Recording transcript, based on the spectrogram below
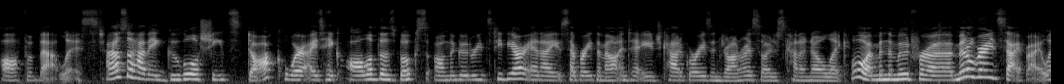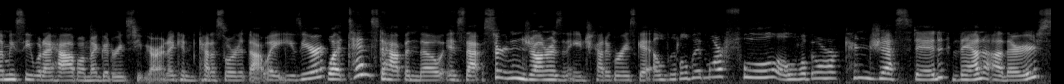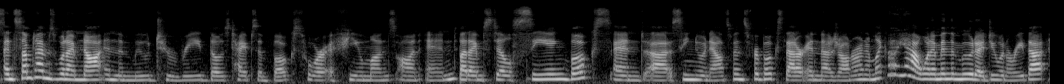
off of that list. I also have a Google Sheets doc where I take all of those books on the Goodreads TBR and I separate them out into age categories and genres so I just kind of know like, oh, I'm in the mood for a middle grade sci-fi. Let me see what I have on my Goodreads TBR and I can kind of sort it that way easier. What tends to happen though is that certain genres and age categories get a little bit more full, a little bit more congested than others. And sometimes when I'm not in the mood to read those types of books for a few months on end, but I'm still seeing books and uh, seeing new announcements for books that are in that genre. And I'm like, oh yeah, when I'm in the mood, I do want to read that.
